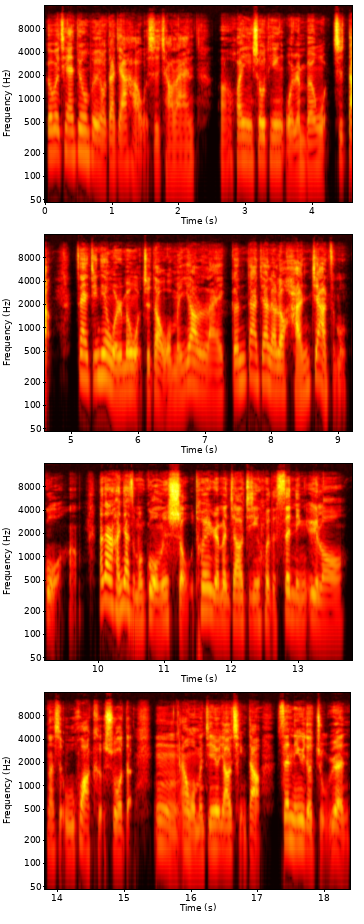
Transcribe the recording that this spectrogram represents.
各位亲爱的听众朋友，大家好，我是乔兰。呃，欢迎收听我人本我知道。在今天我人本我知道，我们要来跟大家聊聊寒假怎么过哈。那当然，寒假怎么过，我们首推人本教育基金会的森林浴喽，那是无话可说的。嗯，那我们今天又邀请到森林浴的主任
